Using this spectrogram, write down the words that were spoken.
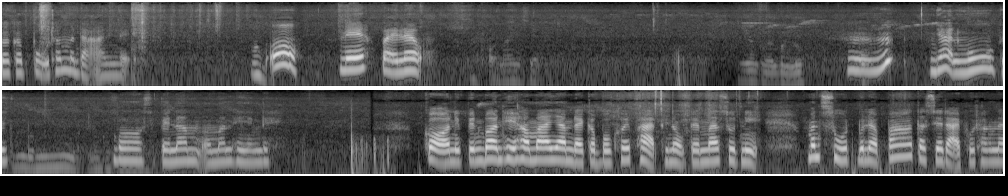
กระปูกระปูกับกระปูธรรมดานี่แหละโอ้เนะไปแล้วขอไล่เสียเรื่องเลยเบิ่งลูกหืมย่านงูไปบุมีงูลูกบอสิไปนำเอามันให้ยังเด้ก่อนนี่เป็นบอนที่เฮามายามใดก็บ่เคยผ่านพี่น้องแต่มาสุดนี่ มันสูดไปแล้วป้าแต่เสียดายผู้ทางใน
